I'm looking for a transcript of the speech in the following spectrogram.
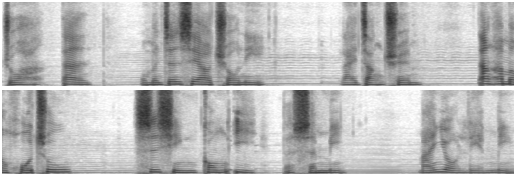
主啊，但我们真是要求你来掌权，让他们活出施行公义的生命。满有怜悯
